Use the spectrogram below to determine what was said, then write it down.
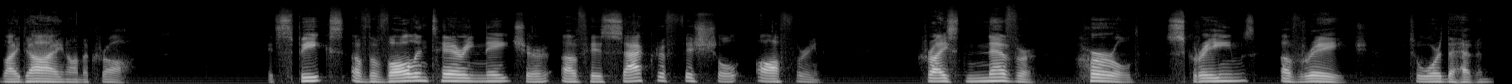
by dying on the cross. It speaks of the voluntary nature of his sacrificial offering. Christ never hurled screams of rage toward the heavens.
